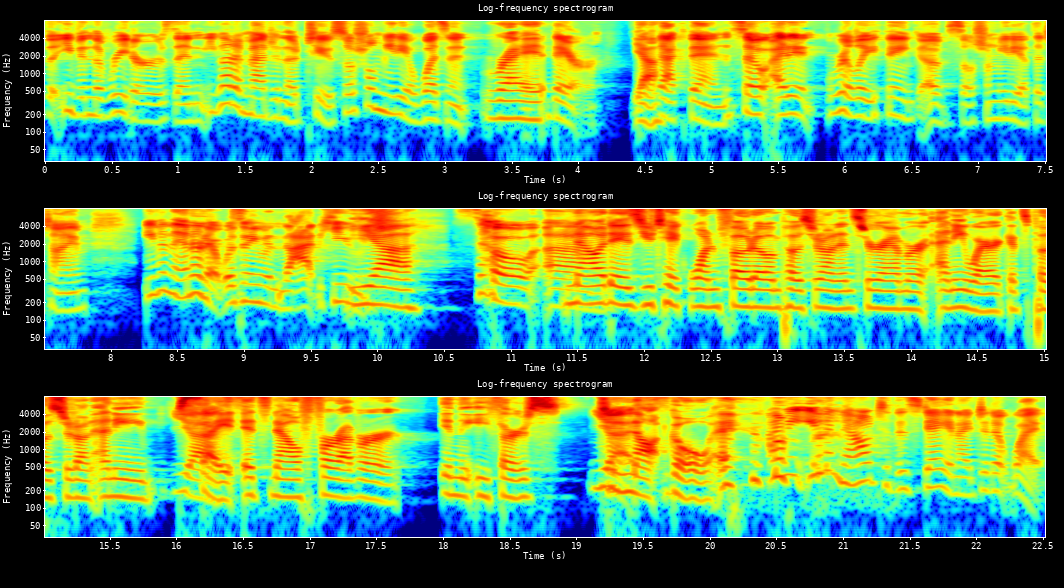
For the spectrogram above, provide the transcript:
the, even the readers. And you got to imagine though too, social media wasn't Right. there Yeah. back then, so I didn't really think of social media at the time. Even the internet wasn't even that huge. Yeah. So um, Nowadays, you take one photo and post it on Instagram or anywhere it gets posted on any Yes. site. It's now forever in the ethers to Yes. not go away. I mean, even now to this day, and I did it what?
